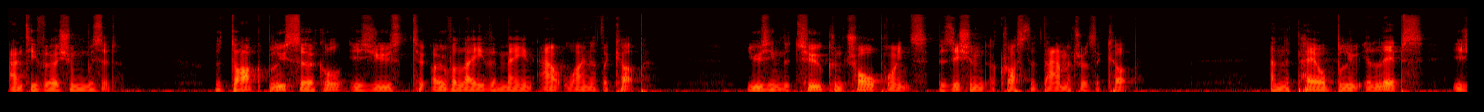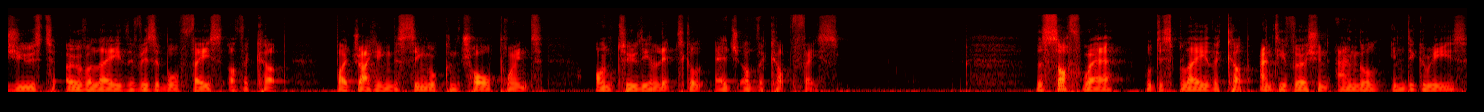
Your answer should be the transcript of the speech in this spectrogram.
anteversion wizard. The dark blue circle is used to overlay the main outline of the cup, using the two control points positioned across the diameter of the cup, and the pale blue ellipse is used to overlay the visible face of the cup by dragging the single control point onto the elliptical edge of the cup face. The software will display the cup anteversion angle in degrees,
